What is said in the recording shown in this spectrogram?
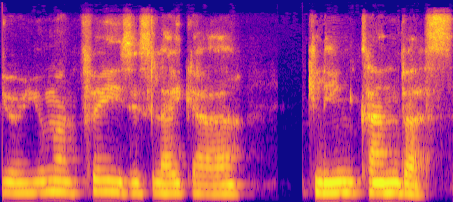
your human face is like a clean canvas,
